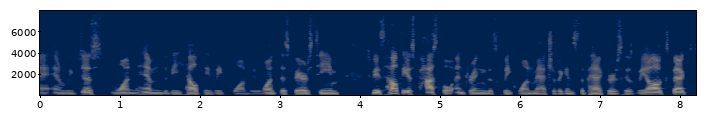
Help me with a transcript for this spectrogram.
And we just want him to be healthy week one. We want this Bears team to be as healthy as possible entering this week one matchup against the Packers because we all expect,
